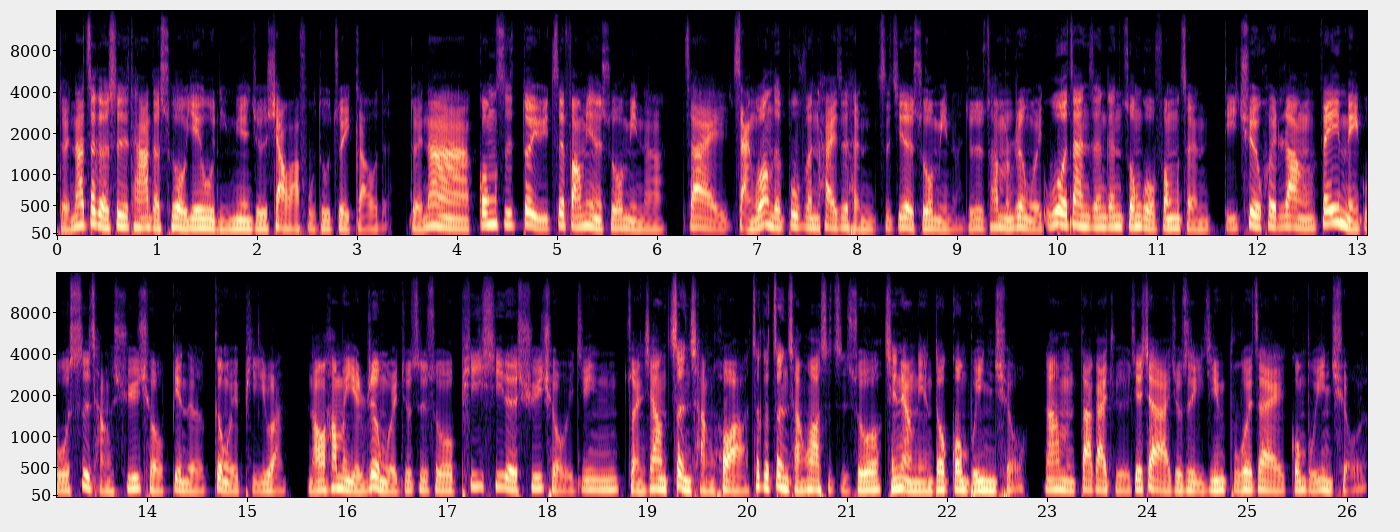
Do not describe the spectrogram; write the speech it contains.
对，那这个是它的所有业务里面就是下滑幅度最高的。对，那公司对于这方面的说明呢，在展望的部分，它也是很直接的说明了，就是他们认为乌俄战争跟中国封城的确会让非美国市场需求变得更为疲软。然后他们也认为，就是说 PC 的需求已经转向正常化。这个正常化是指说前两年都供不应求，那他们大概觉得接下来就是已经不会再供不应求了。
